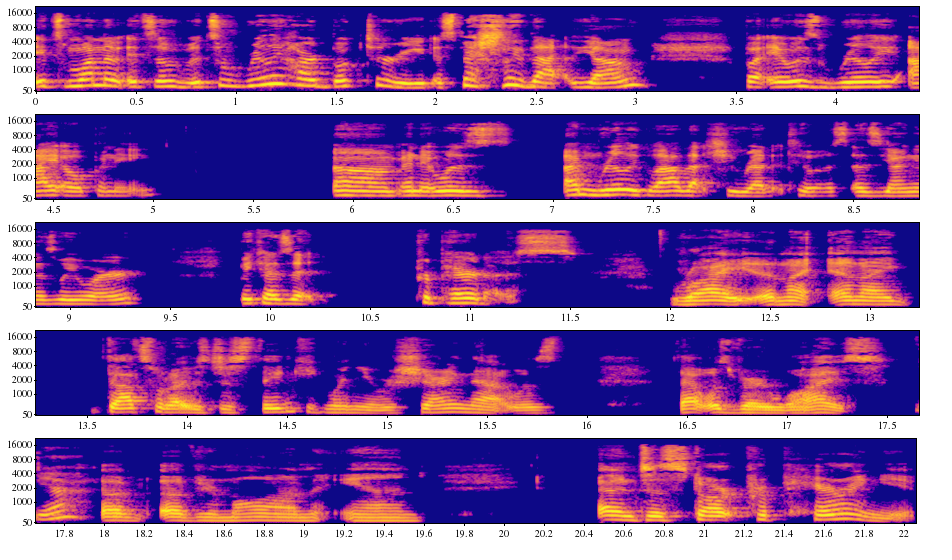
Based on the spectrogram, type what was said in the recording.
it's one of it's a it's a really hard book to read, especially that young, but it was really eye opening. Um, and it was I'm really glad that she read it to us as young as we were because it prepared us. Right. And I and I that's what I was just thinking when you were sharing that was that was very wise. Yeah. Of of your mom and and to start preparing you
